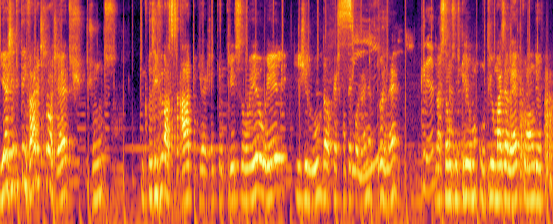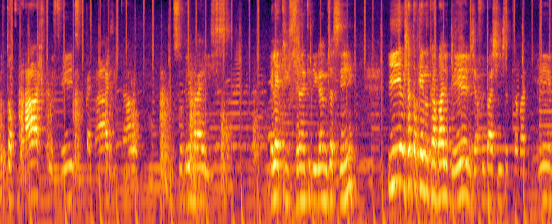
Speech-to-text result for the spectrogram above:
E a gente tem vários projetos juntos, inclusive o Assad, que a gente tem trio, sou eu, ele e Gilu, da Orquestra Contemporânea, os dois, né? Grande Nós somos um trio, um trio mais elétrico, onde eu, eu toco baixo, com efeitos, com pedais e tal. Eu sou bem mais eletrizante, digamos assim. E eu já toquei no trabalho dele, já fui baixista do trabalho dele,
